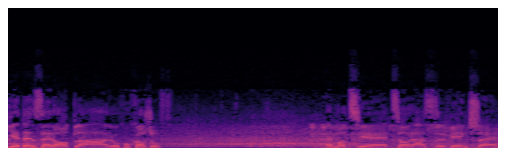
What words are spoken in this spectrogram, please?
1-0 dla ruchu Chorzów. Emocje coraz większe.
